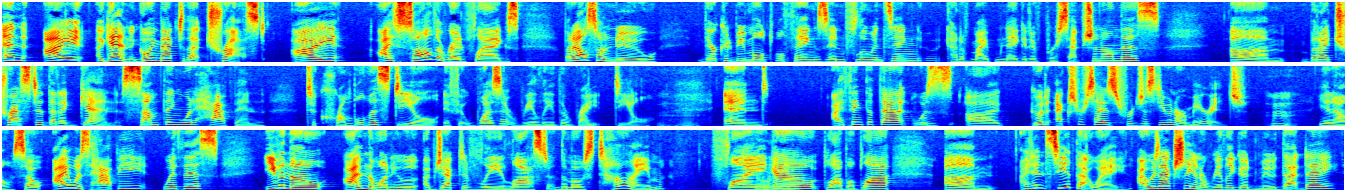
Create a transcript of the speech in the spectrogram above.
And I again, going back to that trust, I I saw the red flags, but I also knew there could be multiple things influencing kind of my negative perception on this. Um, but I trusted that again, something would happen to crumble this deal if it wasn't really the right deal. And I think that that was a good exercise for just even our marriage. You know, so I was happy with this, even though I'm the one who objectively lost the most time flying Oh, yeah. out, blah, blah, blah. Um, I didn't see it that way. I was actually in a really good mood that day.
